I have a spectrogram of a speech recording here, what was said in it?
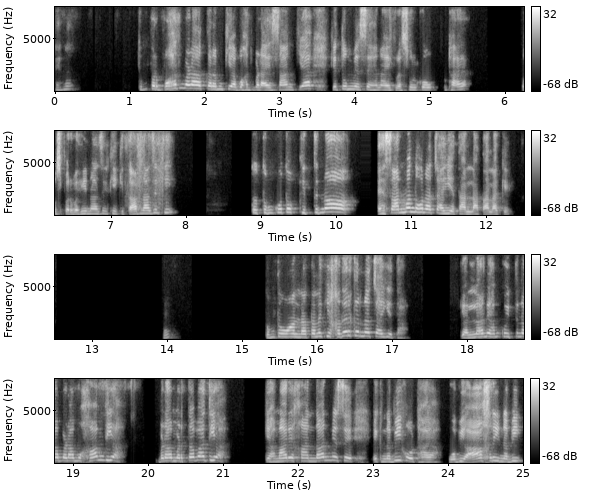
ہے نا تم پر بہت بڑا کرم کیا، بہت بڑا احسان کیا کہ تم میں سے ہے نا ایک رسول کو اٹھایا، اس پر وہی نازل کی، کتاب نازل کی۔ تو تم کو تو کتنا احسان مند ہونا چاہیے تھا اللہ تعالیٰ کے۔ تم تو وہاں اللہ تعالیٰ کی قدر کرنا چاہیے تھا کہ اللہ نے ہم کو اتنا بڑا مقام دیا، بڑا مرتبہ دیا کہ ہمارے خاندان میں سے ایک نبی کو اٹھایا، وہ بھی آخری نبی۔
